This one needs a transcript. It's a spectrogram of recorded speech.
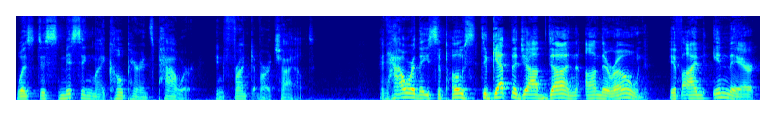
was dismissing my co parent's power in front of our child. And how are they supposed to get the job done on their own if I'm in there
